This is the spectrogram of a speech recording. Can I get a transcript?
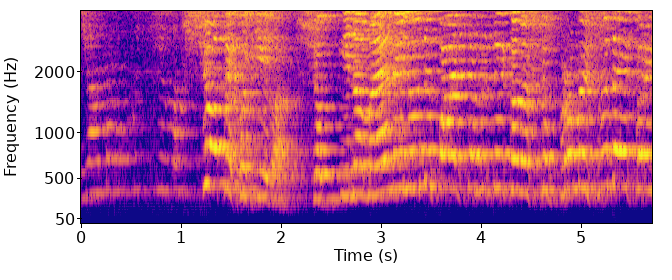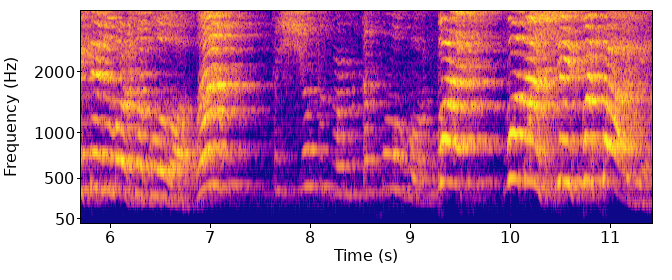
я, мамо, хотіла. Що ти хотіла? Щоб і на мене люди пальцями тикали, щоб проміж людей перейти не можна було, а? Та що тут, мамо, такого? Бач, вона ще й питає.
